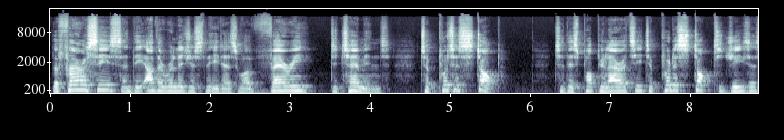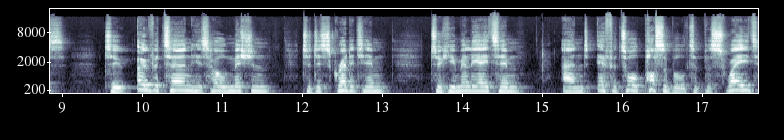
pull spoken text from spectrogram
the Pharisees and the other religious leaders were very determined to put a stop to this popularity, to put a stop to Jesus, to overturn his whole mission, to discredit him, to humiliate him, and, if at all possible, to persuade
